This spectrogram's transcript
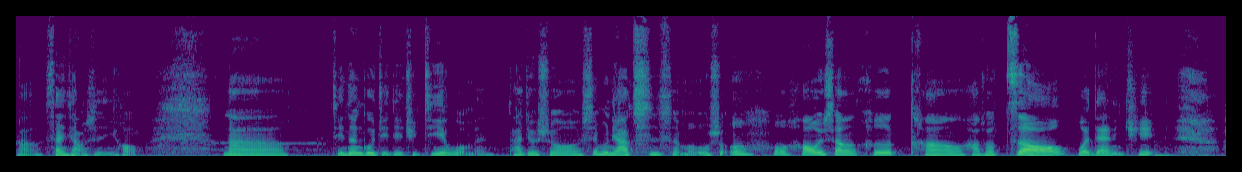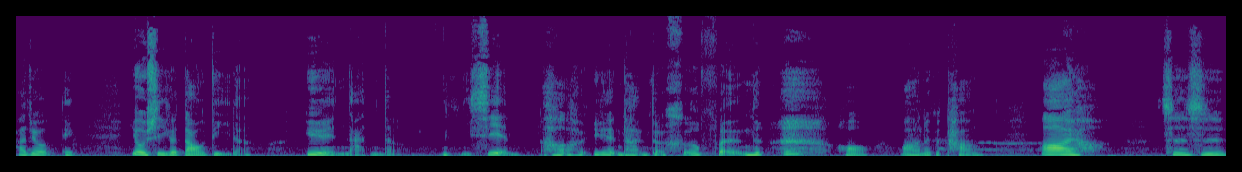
啊，三小时以后，那金针菇姐姐去接我们，她就说：“师母，你要吃什么？”我说：“哦，我好想喝汤。”她说：“走，我带你去。”她就哎，又是一个道地的越南的米线，越南的河粉，哦，哇，那个汤，哎呀！真是，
